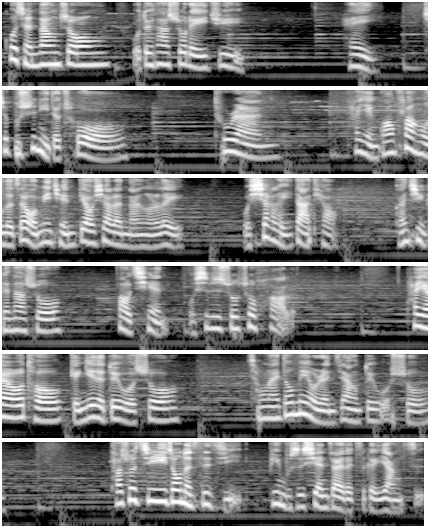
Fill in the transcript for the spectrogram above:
过程当中，我对他说了一句：“嘿，这不是你的错哦。”突然。他眼光泛红的在我面前掉下了男儿泪，我吓了一大跳，赶紧跟他说：“抱歉，我是不是说错话了？”他摇摇头，哽咽的对我说：“从来都没有人这样对我说。”他说：“记忆中的自己并不是现在的这个样子。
